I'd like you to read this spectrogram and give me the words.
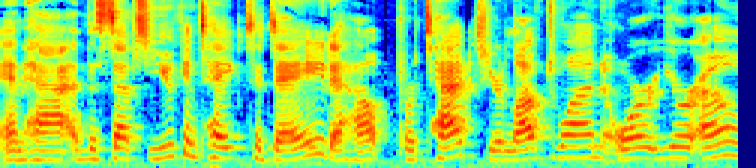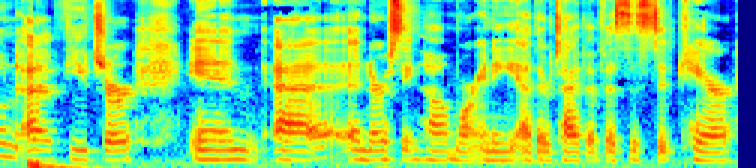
and ha- the steps you can take today to help protect your loved one or your own uh, future in uh, a nursing home or any other type of assisted care,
